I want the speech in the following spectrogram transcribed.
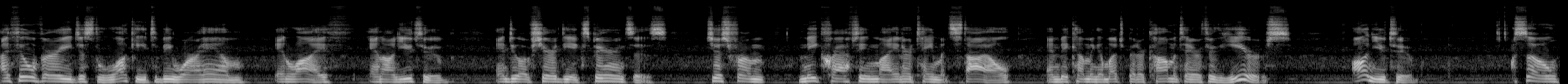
I feel very just lucky to be where I am in life and on YouTube and to have shared the experiences just from me crafting my entertainment style and becoming a much better commentator through the years on YouTube. So,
